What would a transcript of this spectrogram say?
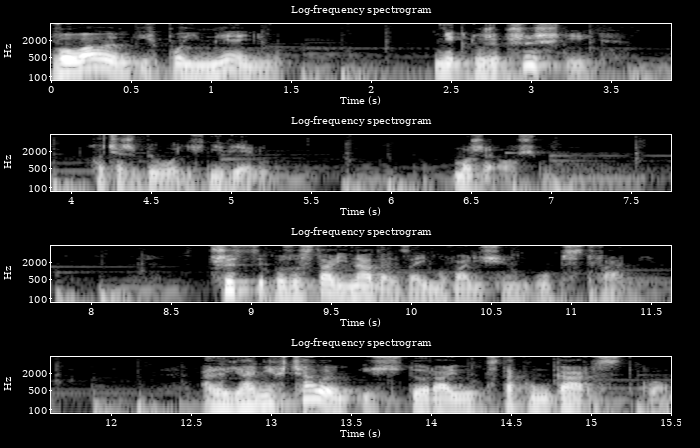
wołałem ich po imieniu. Niektórzy przyszli, chociaż było ich niewielu, może ośmiu. Wszyscy pozostali nadal zajmowali się głupstwami. Ale ja nie chciałem iść do raju z taką garstką.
